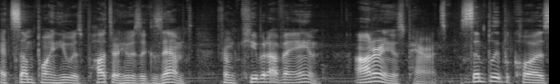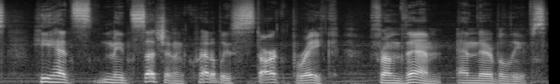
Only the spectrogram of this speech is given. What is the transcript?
at some point he was putter, he was exempt from kibbut avayim honoring his parents simply because he had made such an incredibly stark break from them and their beliefs.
